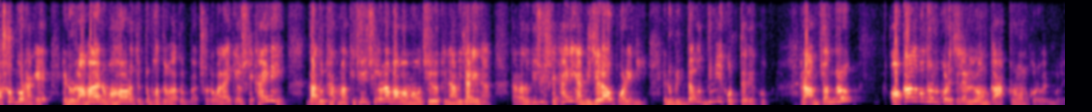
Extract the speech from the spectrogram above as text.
অসভ্যটাকে একটু রামায়ণ মহাভারত একটু ভদ্র ছোটবেলায় কেউ শেখায়নি? দাদু ঠাকুমা কিছুই ছিল না বাবা মাও ছিল কিনা আমি জানি না। তারা তো কিছু শেখায়নি আর নিজেরাও পড়েনি। একটু বিদ্যাবুদ্ধি নিয়ে করতে দেখুক। রামচন্দ্র অকাল বোধন করেছিলেন লঙ্কা আক্রমণ করবেন বলে।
